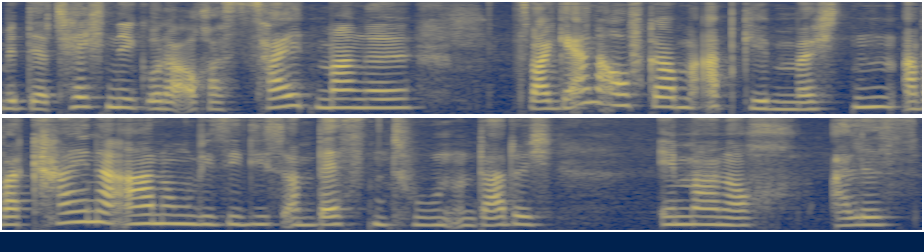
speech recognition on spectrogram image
mit der Technik oder auch aus Zeitmangel zwar gerne Aufgaben abgeben möchten, aber keine Ahnung, wie sie dies am besten tun und dadurch immer noch alles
